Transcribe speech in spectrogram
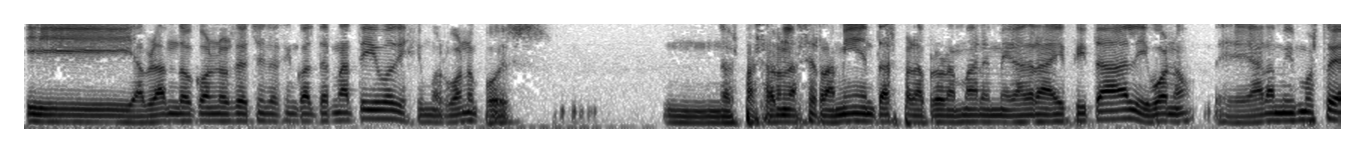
Y hablando con los de 85 Alternativo, dijimos, bueno, pues mm, nos pasaron las herramientas para programar en Mega Drive y tal. Y bueno, eh, ahora mismo estoy,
